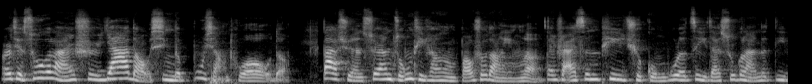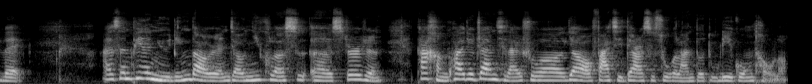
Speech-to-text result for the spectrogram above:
而且苏格兰是压倒性的不想脱欧的。大选虽然总体上保守党赢了，但是 SNP 却巩固了自己在苏格兰的地位。SNP 的女领导人叫 Nicola 呃 Sturgeon，她很快就站起来说要发起第二次苏格兰的独立公投了。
